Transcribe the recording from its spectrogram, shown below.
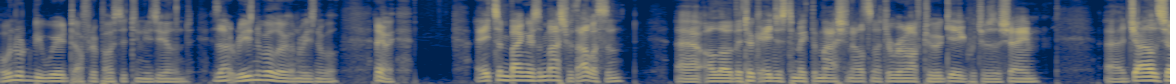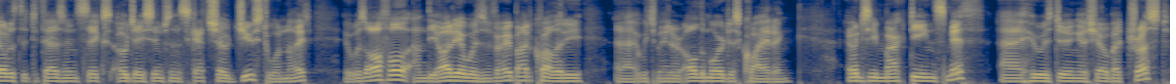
I wonder would be weird to offer to post it to New Zealand. Is that reasonable or unreasonable? Anyway, I ate some bangers and mash with Alison, uh, although they took ages to make the mash and Alison had to run off to a gig, which was a shame. Uh, Giles showed us the 2006 O.J. Simpson sketch show Juiced one night. It was awful, and the audio was very bad quality, uh, which made it all the more disquieting. I went to see Mark Dean Smith uh, who was doing a show about trust.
